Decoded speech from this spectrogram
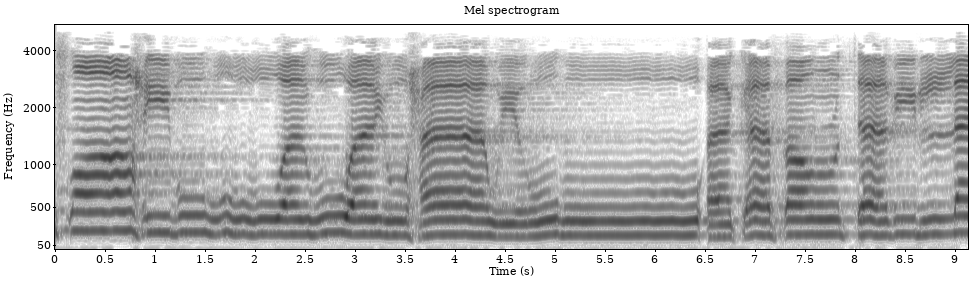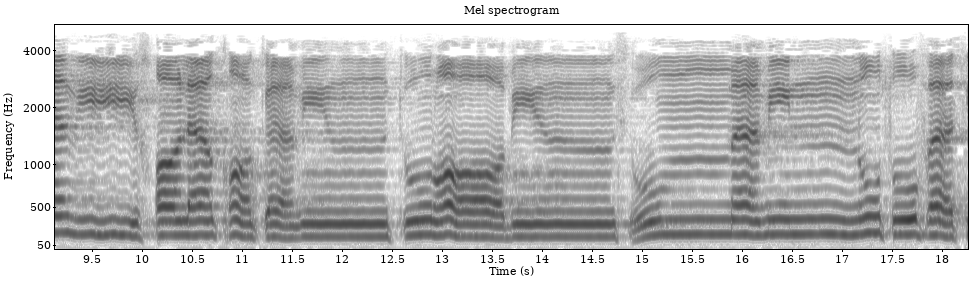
صَاحِبُهُ وَهُوَ يُحَاوِرُهُ أَكَفَرْتَ بِالَّذِي خَلَقَكَ مِن تُرَابٍ ثُمَّ مِن نُّطْفَةٍ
